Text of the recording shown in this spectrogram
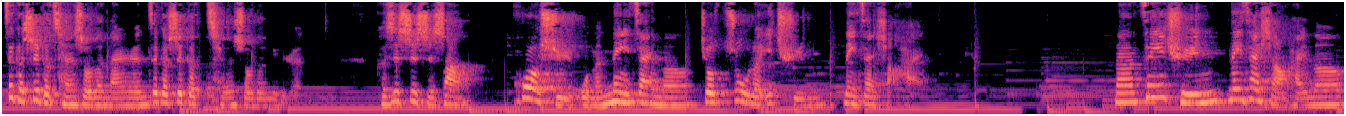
这个是个成熟的男人，这个是个成熟的女人，可是事实上，或许我们内在呢，就住了一群内在小孩。那这一群内在小孩呢，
